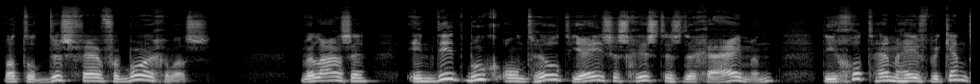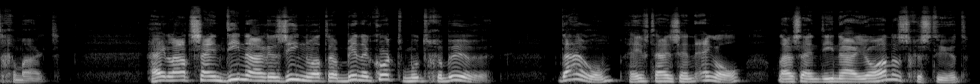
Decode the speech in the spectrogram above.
wat tot dusver verborgen was. We lazen: In dit boek onthult Jezus Christus de geheimen die God hem heeft bekendgemaakt. Hij laat zijn dienaren zien wat er binnenkort moet gebeuren. Daarom heeft hij zijn engel naar zijn dienaar Johannes gestuurd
